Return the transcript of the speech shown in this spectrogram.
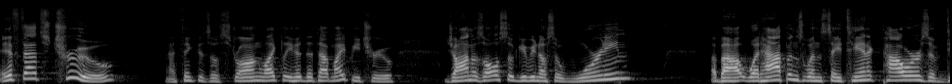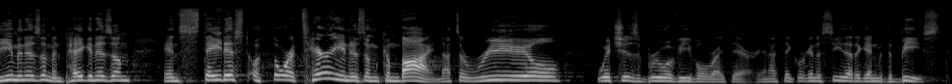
If that's true, and I think there's a strong likelihood that that might be true, John is also giving us a warning about what happens when satanic powers of demonism and paganism and statist authoritarianism combine. That's a real witch's brew of evil right there. And I think we're going to see that again with the beast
